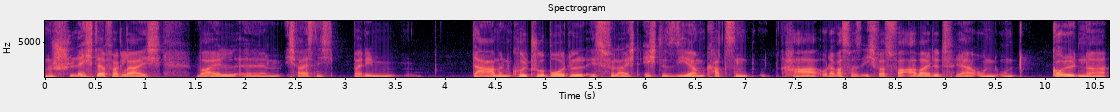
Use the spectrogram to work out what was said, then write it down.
ein schlechter Vergleich, weil ähm, ich weiß nicht, bei dem Damen-Kulturbeutel ist vielleicht echte Siam, Katzenhaar oder was weiß ich was verarbeitet, ja, und, und goldener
